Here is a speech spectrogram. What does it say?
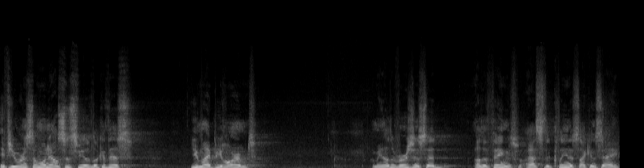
if you were in someone else's field, look at this, you might be harmed. I mean, other versions said other things. That's the cleanest I can say.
